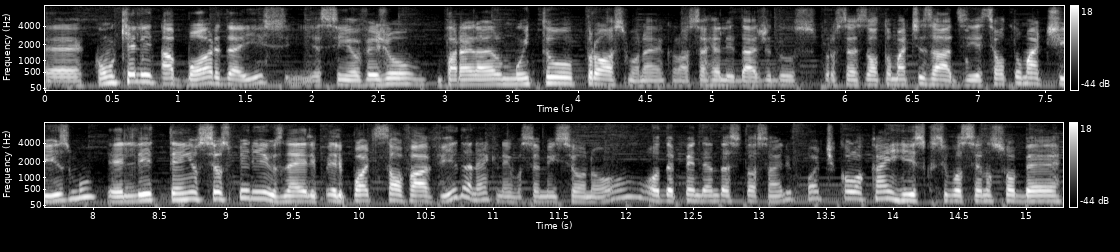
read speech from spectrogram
É, como que ele aborda isso? E assim, eu vejo um paralelo muito próximo, né, com a nossa realidade dos processos automatizados. E esse automatismo, ele tem os seus perigos, né? Ele, ele pode salvar a vida, né, que nem você mencionou, ou dependendo da situação, ele pode te colocar em risco se você não souber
